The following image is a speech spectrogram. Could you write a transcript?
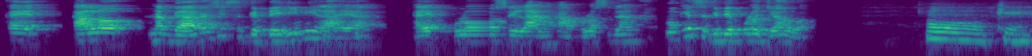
kayak kalau negara sih segede inilah ya kayak Pulau Sri Lanka Pulau Sri Lanka mungkin segede Pulau Jawa oh, oke okay.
